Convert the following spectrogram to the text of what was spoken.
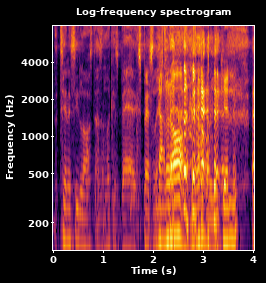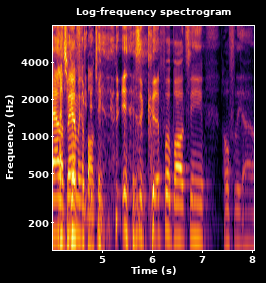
the Tennessee loss doesn't look as bad, especially not at all. No, you kidding me? Alabama That's a good football team. it is a good football team. Hopefully, uh,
